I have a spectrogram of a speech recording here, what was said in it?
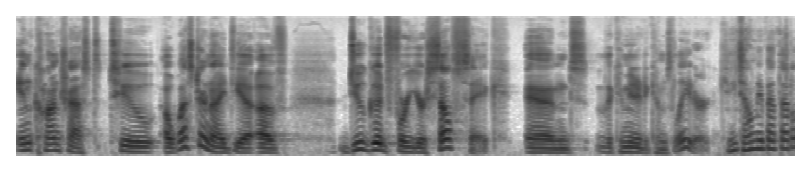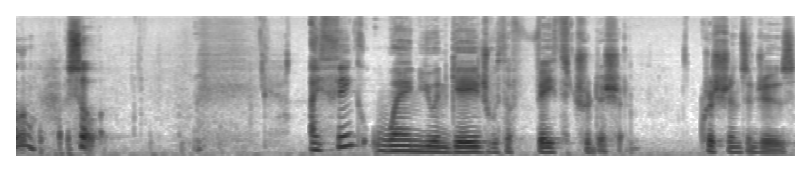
in contrast to a Western idea of do good for yourself's sake and the community comes later. Can you tell me about that a little? So, I think when you engage with a faith tradition, Christians and Jews,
